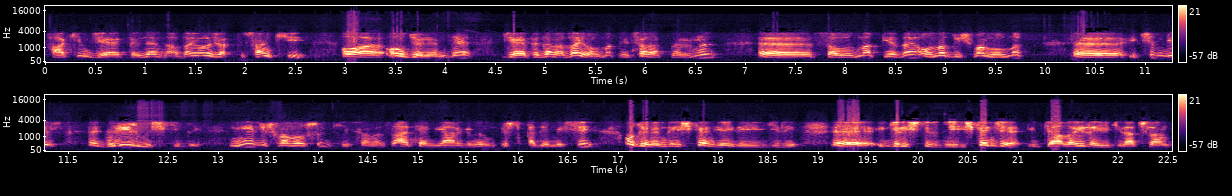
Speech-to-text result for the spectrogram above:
hakim CHP'den aday olacaktı. Sanki o, o dönemde CHP'den aday olmak insan haklarını e, savunmak ya da ona düşman olmak e, için bir e, delilmiş gibi niye düşman olsun ki sana? Zaten yargının üst kademesi o dönemde işkenceyle ilgili e, geliştirdiği işkence iddialarıyla ilgili açılan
